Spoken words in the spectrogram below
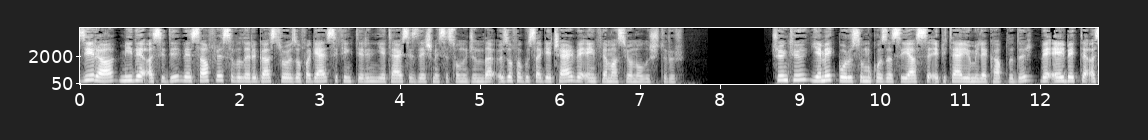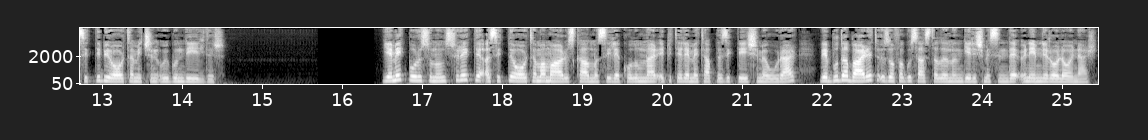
Zira mide asidi ve safra sıvıları gastroözofagel sfinkterin yetersizleşmesi sonucunda özofagusa geçer ve enflamasyon oluşturur. Çünkü yemek borusu mukozası yassı epitelyum ile kaplıdır ve elbette asitli bir ortam için uygun değildir. Yemek borusunun sürekli asitli ortama maruz kalması ile kolumlar epitele metaplazik değişime uğrar ve bu da baret özofagus hastalığının gelişmesinde önemli rol oynar.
